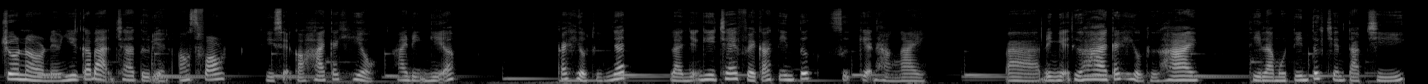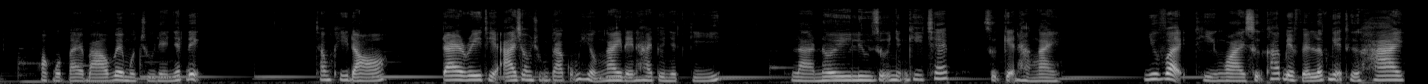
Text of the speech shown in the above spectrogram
Journal nếu như các bạn tra từ điển Oxford thì sẽ có hai cách hiểu, hai định nghĩa. Cách hiểu thứ nhất là những ghi chép về các tin tức, sự kiện hàng ngày. Và định nghĩa thứ hai, cách hiểu thứ hai thì là một tin tức trên tạp chí hoặc một bài báo về một chủ đề nhất định. Trong khi đó, diary thì ai trong chúng ta cũng hiểu ngay đến hai từ nhật ký là nơi lưu giữ những ghi chép sự kiện hàng ngày. Như vậy thì ngoài sự khác biệt về lớp nghĩa thứ hai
